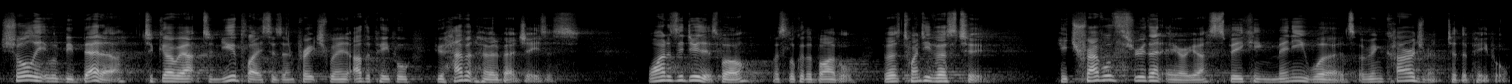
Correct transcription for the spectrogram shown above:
surely it would be better to go out to new places and preach where other people who haven't heard about Jesus. Why does he do this? Well, let's look at the Bible. Verse 20, verse 2. He traveled through that area speaking many words of encouragement to the people.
